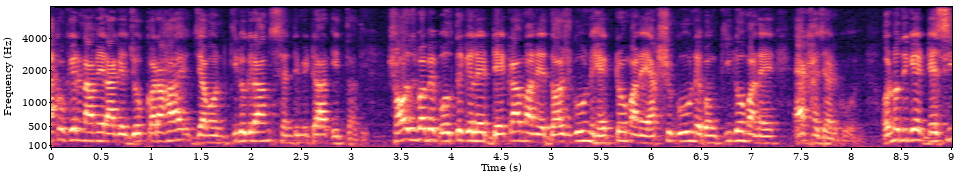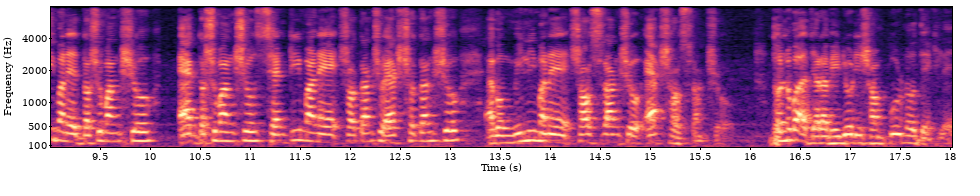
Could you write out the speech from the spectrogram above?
এককের নামের আগে যোগ করা হয়, যেমন কিলোগ্রাম, সেন্টিমিটার ইত্যাদি। সহজভাবে বলতে গেলে ডেকা মানে দশ গুণ, হেক্টো মানে একশো গুণ এবং কিলো মানে এক হাজার গুণ। অন্যদিকে ডেসি মানে দশমাংশ, এক দশমাংশ, সেন্টি মানে শতাংশ, এক শতাংশ এবং মিলি মানে সহস্রাংশ, এক সহস্রাংশ। ধন্যবাদ যারা ভিডিওটি সম্পূর্ণ দেখলে।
